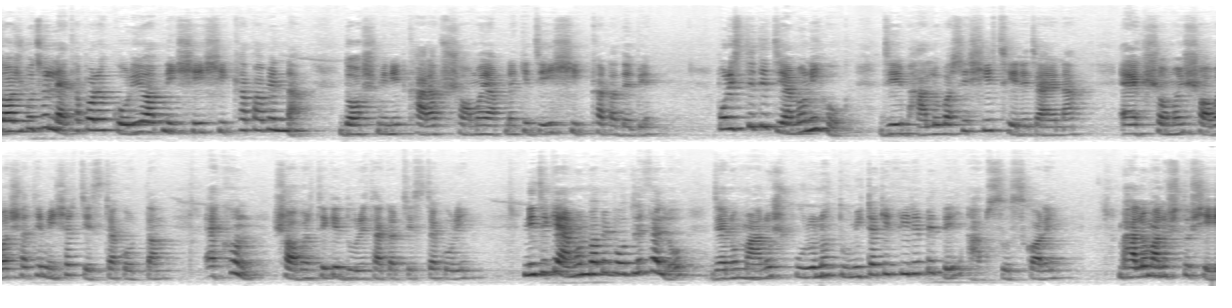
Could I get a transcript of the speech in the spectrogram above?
দশ বছর লেখাপড়া করেও আপনি সেই শিক্ষা পাবেন না। দশ মিনিট খারাপ সময় আপনাকে যেই শিক্ষাটা দেবে। পরিস্থিতি যেমনই হোক, যে ভালোবাসে সে ছেড়ে যায় না। এক সময় সবার সাথে মেশার চেষ্টা করতাম। এখন সবার থেকে দূরে থাকার চেষ্টা করি। নিজেকে এমনভাবে বদলে ফেলো যেন মানুষ পুরনো তুমিটাকে ফিরে পেতে আফসোস করে। ভালো মানুষ তো সে,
